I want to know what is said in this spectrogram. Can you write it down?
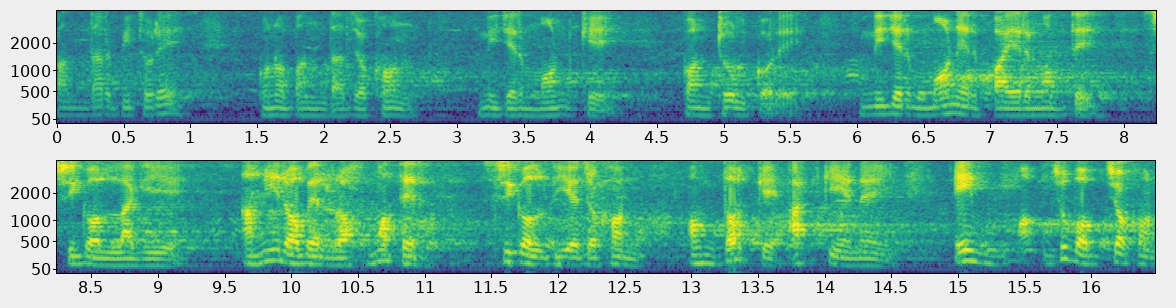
বান্দার ভিতরে কোনো বান্দা যখন নিজের মনকে কন্ট্রোল করে, নিজের মনের পায়ের মধ্যে শ্রীগল লাগিয়ে আমি রবের রহমতের শ্রীগল দিয়ে যখন অন্তরকে আটকিয়ে নেই, এই যুবক যখন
